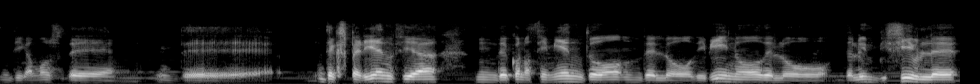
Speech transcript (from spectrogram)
digamos, de, de, experiencia, de conocimiento de lo divino, de lo, de lo invisible.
